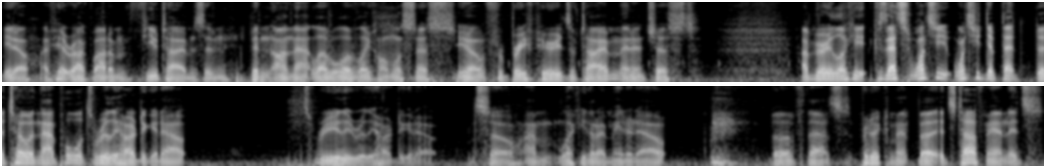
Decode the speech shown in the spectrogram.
you know, I've hit rock bottom a few times and been on that level of like homelessness, you know, for brief periods of time, and it just. I'm very lucky because that's once you once you dip that the toe in that pool, it's really hard to get out. It's really really hard to get out. So I'm lucky that I made it out of that predicament, but it's tough, man. It's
